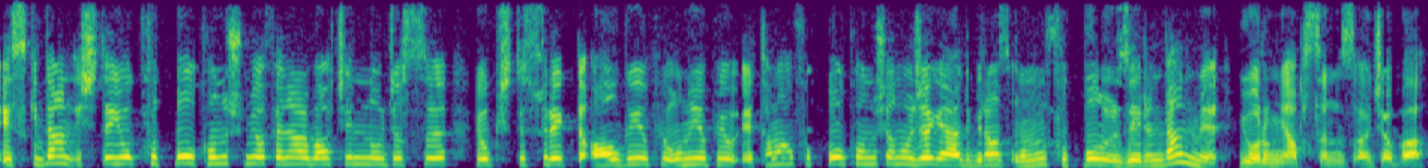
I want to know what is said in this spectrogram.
Eskiden işte yok futbol konuşmuyor Fenerbahçe'nin hocası, yok işte sürekli algı yapıyor, onu yapıyor. E tamam futbol konuşan hoca geldi. Biraz onun futbol üzerinden mi yorum yapsanız acaba?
